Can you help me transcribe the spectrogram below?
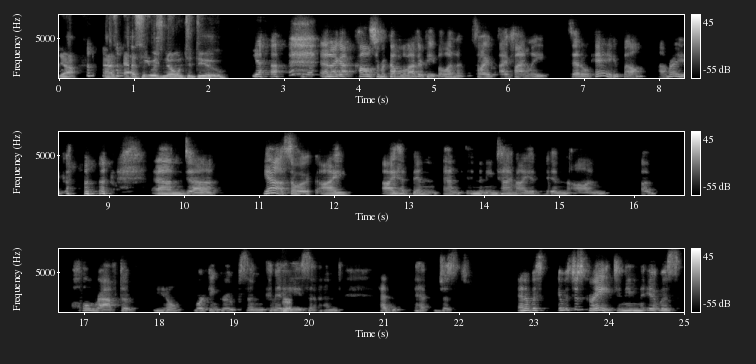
yeah, as as he was known to do. Yeah, and I got calls from a couple of other people, and so I I finally said, okay, well, all right. and, uh, yeah, so I, I had been, and in the meantime, I had been on a whole raft of, you know, working groups and committees sure. and had, had just, and it was, it was just great. I mean, it was,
